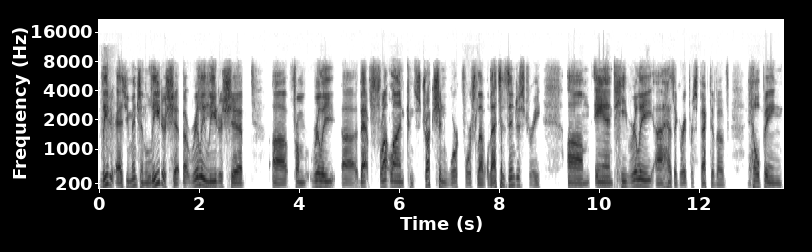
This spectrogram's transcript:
leader as you mentioned leadership but really leadership uh, from really uh, that frontline construction workforce level. That's his industry. Um, and he really uh, has a great perspective of helping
